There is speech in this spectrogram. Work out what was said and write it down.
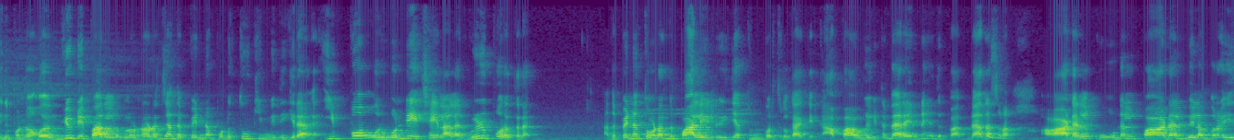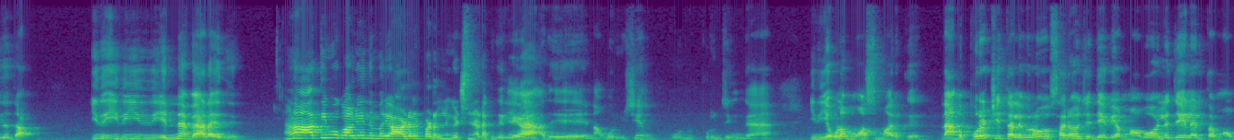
இது பண்ணுவாங்க. பியூட்டி பார்லருக்குள்ள நுழைஞ்சு அந்த பெண்ணை போட்டு தூக்கி மிதிக்கிறாங்க. இப்போ ஒரு ஒன்றிய செயலாளர் விழுப்புரத்தில் அந்த பெண்ணை தொடர்ந்து பாலியல் ரீதியாக துன்புறுத்தல் காக்கியிருக்கு. அப்போ அவங்க கிட்ட வேற என்ன எதிர்பார்க்கல அதான் சொல்கிறோம் ஆடல் கூடல் பாடல் விளம்பரம் இதுதான். இது இது இது என்ன வேலை இது? ஆனா அதிமுகவிலயும் இந்த மாதிரி ஆடல் பாடல் நிகழ்ச்சி நடக்குது இல்லையா? அது? நான் ஒரு விஷயம் ஒன்று புரிஞ்சுங்க இது எவ்வளோ மோசமா இருக்கு? நாங்கள் புரட்சி தலைவரோ சரோஜ தேவி அம்மாவோ இல்லை ஜெயலலிதா அம்மாவோ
